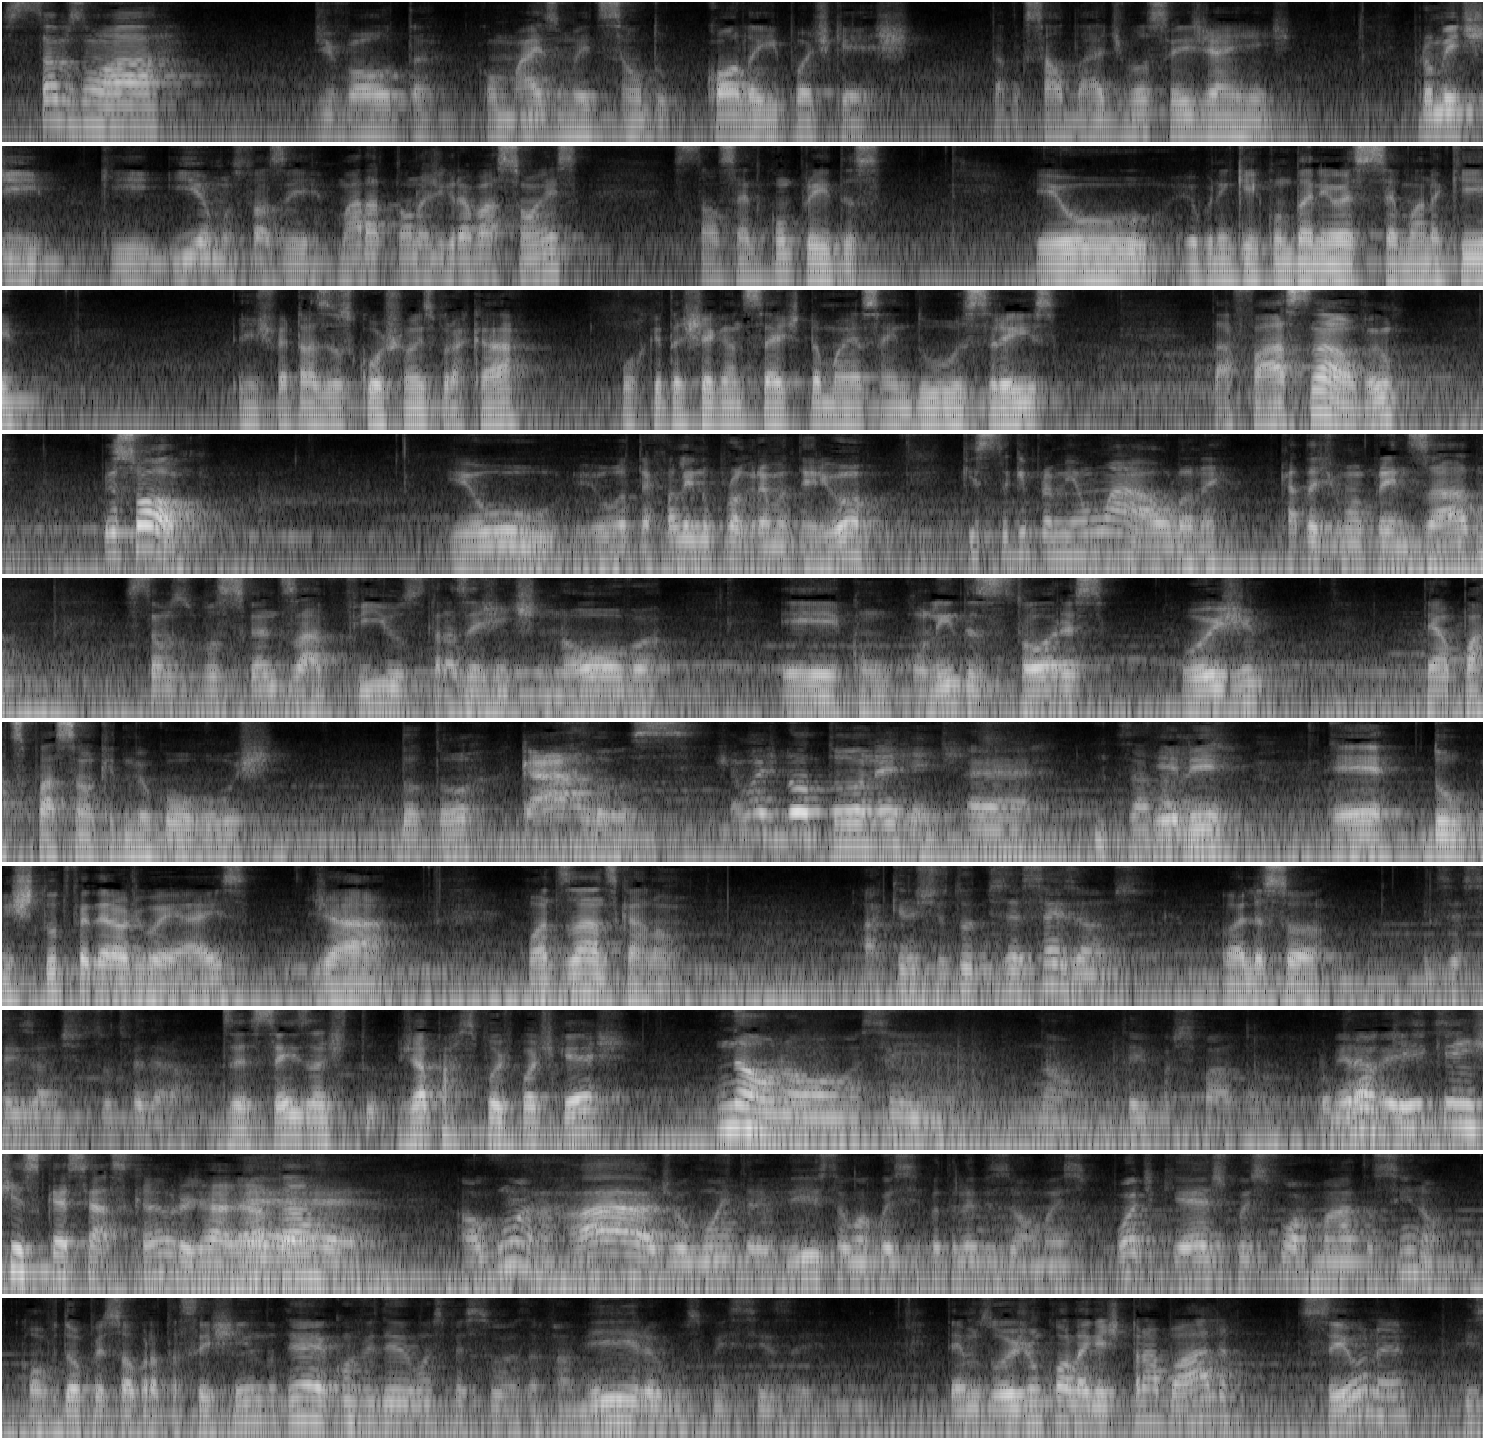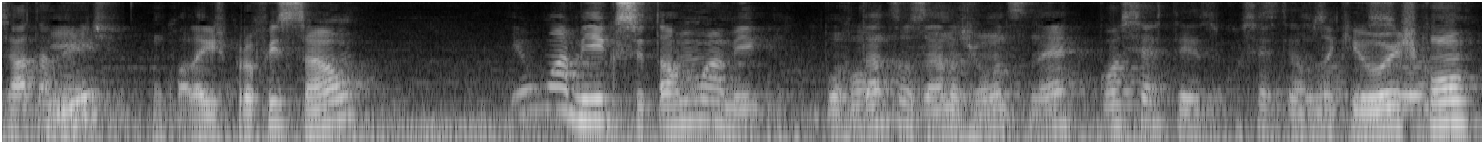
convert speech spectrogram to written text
Estamos no ar, de volta, com mais uma edição do Cola aí Podcast. Tava com saudade de vocês já, hein, gente. Prometi que íamos fazer maratonas de gravações, estão sendo cumpridas. Eu, eu brinquei com o Daniel essa semana que a gente vai trazer os colchões pra cá, porque tá chegando sete da manhã, saindo duas, três. Tá fácil não, viu? Pessoal, eu, eu até falei no programa anterior que isso aqui para mim é uma aula, né? Cada dia um aprendizado. Estamos buscando desafios, trazer gente nova, eh, com, com lindas histórias. Hoje tem a participação aqui do meu co-host, doutor Carlos. Chama de doutor, né, gente? É, exatamente. Ele é do Instituto Federal de Goiás. Já quantos anos, Carlão? Aqui no Instituto, 16 anos. Olha só, 16 anos de Instituto Federal. 16 anos. Já participou de podcast? Não, não, assim, não, não tenho participado. Não. Primeira Pô, aqui vez. que a gente esquece as câmeras, já já é, tá. é, alguma rádio, alguma entrevista, alguma coisa assim pra televisão, mas podcast com esse formato assim, não. Convidou o pessoal para estar assistindo. É, eu convidei algumas pessoas da família, alguns conhecidos aí. Temos hoje um colega de trabalho, seu, né? Exatamente. E um colega de profissão. E um amigo, se torna um amigo. Por Com- tantos anos juntos, né? Com certeza, com certeza. Estamos aqui pessoa- hoje com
